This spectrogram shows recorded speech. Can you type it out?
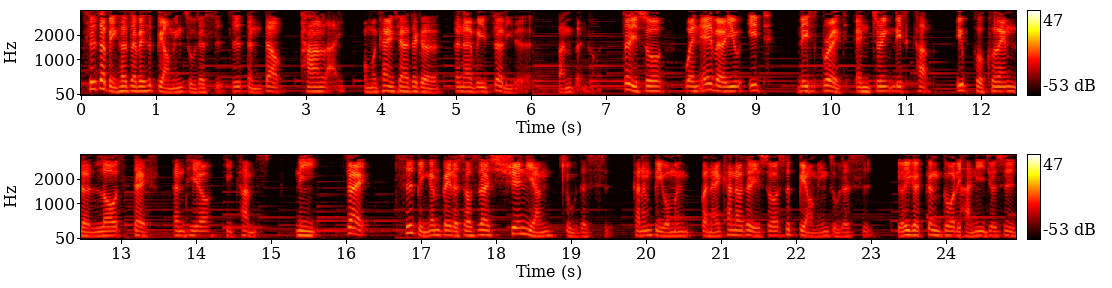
吃这饼喝这杯是表明主的死，只等到他来。我们看一下这个 NIV 这里的版本哈，这里说：Whenever you eat this bread and drink this cup, you proclaim the Lord's death until he comes。你在吃饼跟杯的时候是在宣扬主的死，可能比我们本来看到这里说是表明主的死有一个更多的含义，就是。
